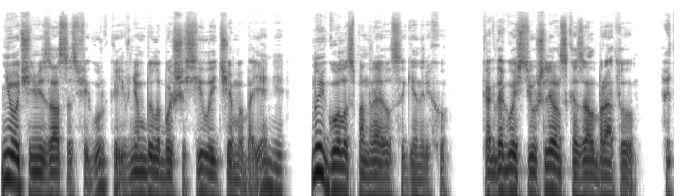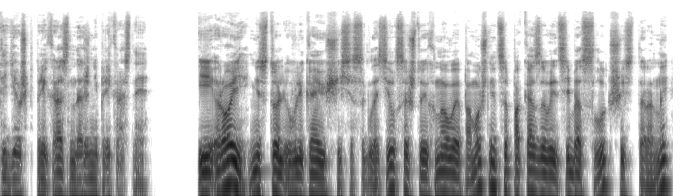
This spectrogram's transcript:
не очень вязался с фигуркой, в нем было больше силы, чем обаяние, но и голос понравился Генриху. Когда гости ушли, он сказал брату, «Эта девушка прекрасна, даже не прекрасная». И Рой, не столь увлекающийся, согласился, что их новая помощница показывает себя с лучшей стороны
